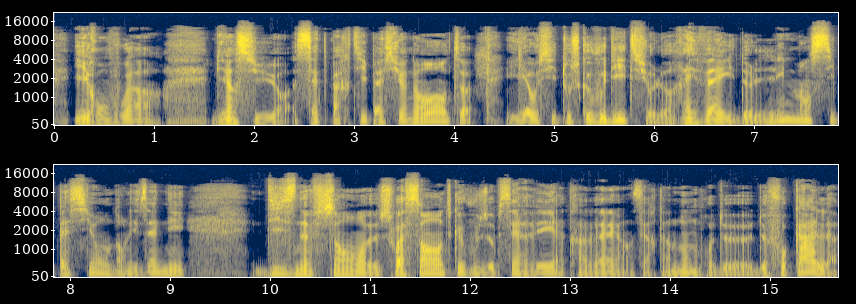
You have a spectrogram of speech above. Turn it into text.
iront voir, bien sûr, cette partie passionnante. Il y a aussi tout ce que vous dites sur le réveil de l'émancipation dans les années 1960 que vous observez à travers un certain nombre de, de focales.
